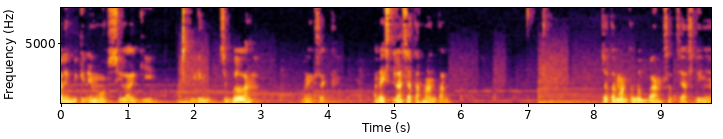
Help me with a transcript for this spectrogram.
paling bikin emosi lagi bikin sebel lah brengsek. Ada istilah jatah mantan. Jatah mantan tuh bangsat sih aslinya.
